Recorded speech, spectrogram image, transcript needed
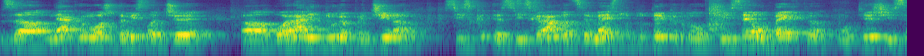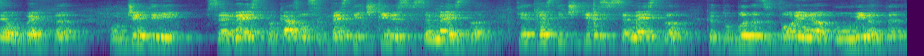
за някой може да мислят, че а, по една или друга причина си, си изхранват семейството, тъй като 60 обекта, от тия 60 обекта, по 4 семейства, казвам са 240 семейства, тия 240 семейства, като бъдат затворени на половината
